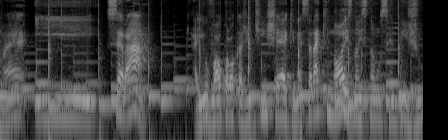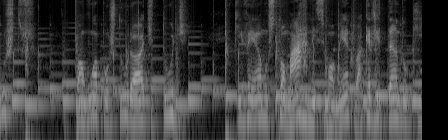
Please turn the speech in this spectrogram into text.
não é? E será? Aí o Val coloca a gente em xeque, né? Será que nós não estamos sendo injustos? com alguma postura ou atitude que venhamos tomar nesse momento, acreditando que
